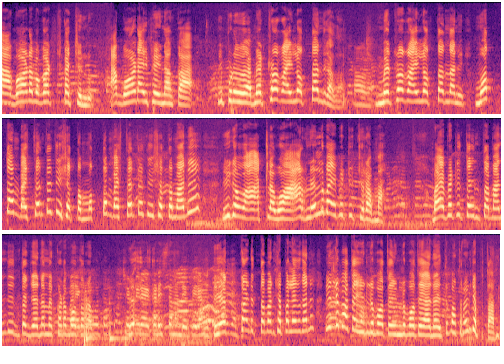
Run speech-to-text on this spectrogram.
ఆ గోడ కట్టుకొచ్చిండ్రు. ఆ గోడ అయిపోయినాక ఇప్పుడు మెట్రో రైలు వస్తుంది కదా. మెట్రో రైలు వస్తుందని మొత్తం బస్ అంతా తీసేస్తాం మొత్తం బస్ అంతా తీసేస్తామని ఇక అట్లా ఓ ఆరు నెలలు భయపెట్టించారమ్మా. భయపెట్టిస్తే ఇంతమంది ఇంత జనం ఎక్కడ పోతారు? చెప్పిరా ఎక్కడ ఇస్తామని చెప్పలేదు కానీ ఇండ్లు పోతాయి ఇండ్లు పోతాయి ఇండ్లు పోతాయి అని అయితే మాత్రం చెప్తాను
